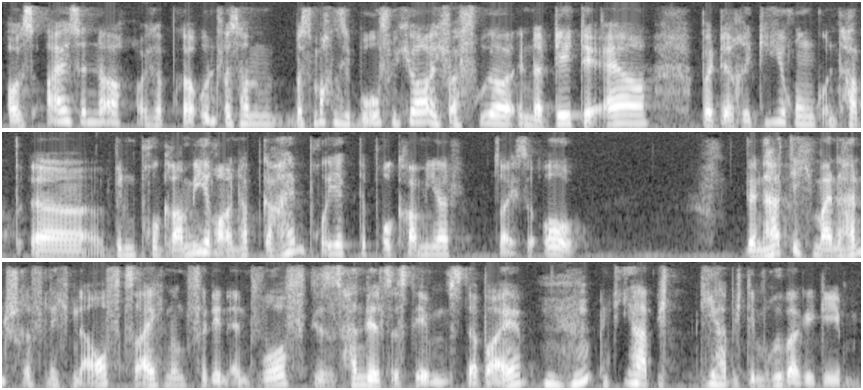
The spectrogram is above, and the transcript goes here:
aus Eisenach. Ich habe und was haben, was machen Sie beruflich? Ja, ich war früher in der DDR bei der Regierung und hab, äh, bin Programmierer und habe Geheimprojekte programmiert. Sag ich so, oh. Dann hatte ich meine handschriftlichen Aufzeichnungen für den Entwurf dieses Handelssystems dabei mhm. und die habe ich, die habe ich dem rübergegeben.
